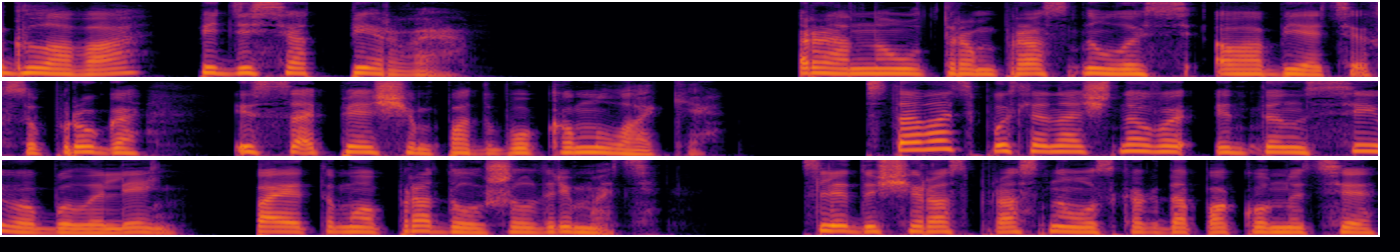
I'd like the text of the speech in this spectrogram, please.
Глава 51. Рано утром проснулась в объятиях супруга и с сопящим под боком Лаки. Вставать после ночного интенсива было лень, поэтому продолжил дремать. В следующий раз проснулась, когда по комнате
